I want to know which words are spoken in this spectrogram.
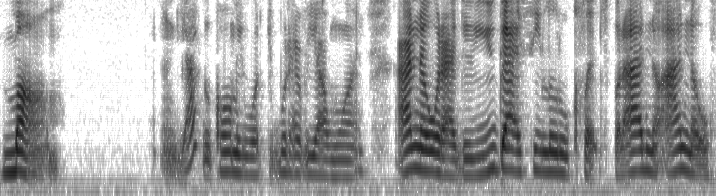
Mom. And y'all can call me what whatever y'all want. I know what I do. You guys see little clips, but I know I know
